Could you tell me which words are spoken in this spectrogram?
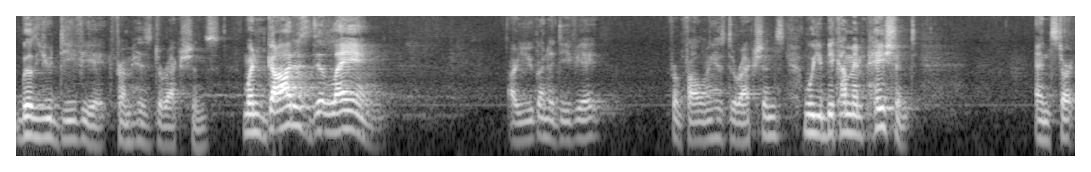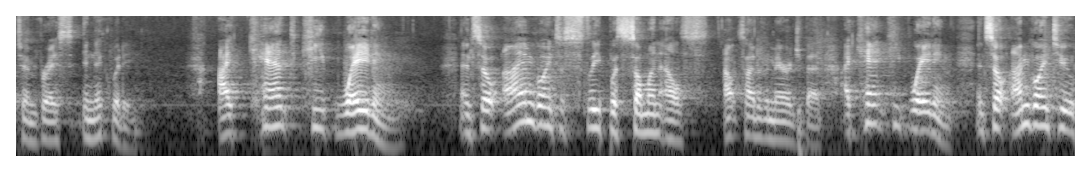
will you deviate from his directions? When God is delaying, are you going to deviate from following his directions? Will you become impatient and start to embrace iniquity. I can't keep waiting. And so I'm going to sleep with someone else outside of the marriage bed. I can't keep waiting. And so I'm going to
